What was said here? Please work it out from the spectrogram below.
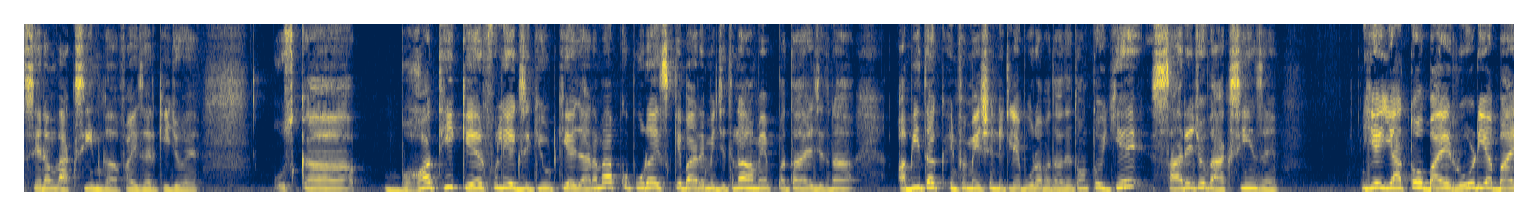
serum vaccine का फाइज़र की जो है, उसका बहुत ही केयरफुली एग्जीक्यूट किया जा रहा है। मैं आपको पूरा इसके बारे में जितना हमें पता है, जितना अभी तक इन्फॉर्मेशन निकले, पूरा बता देता हूँ। तो ये सारे जो वैक्सीन्स हैं, ये या तो बाय रोड या बाय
